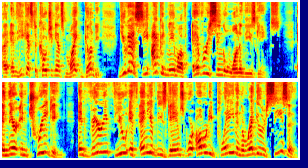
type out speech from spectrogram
uh, and he gets to coach against Mike Gundy. You guys see, I could name off every single one of these games, and they're intriguing. And very few, if any, of these games were already played in the regular season.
